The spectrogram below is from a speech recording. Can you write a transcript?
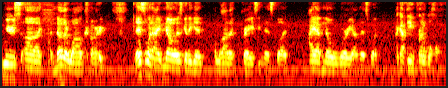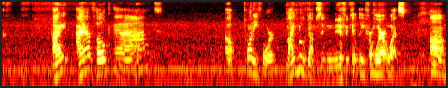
here's uh, another wild card. This one I know is going to get a lot of craziness, but I have no worry on this one. I got the Incredible Hulk. I I have Hulk at oh 24. Mine moved up significantly from where it was. Um,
